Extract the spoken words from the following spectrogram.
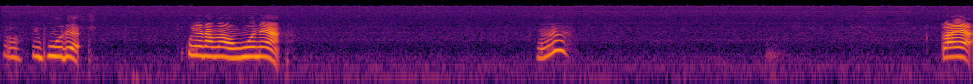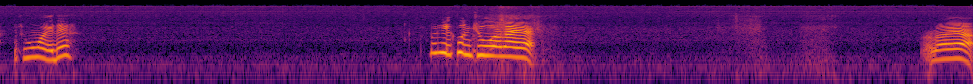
เออไม่พูดด้วยคุณจะทำอะไรของคุณเนี่ยฮะอะไรอะชูใหม่ดิอกี้ คุณชูอะไรอะ อะไรอะ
